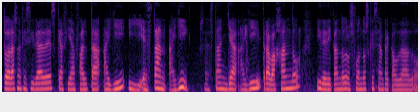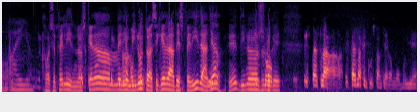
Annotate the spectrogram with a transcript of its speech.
todas las necesidades que hacía falta allí y están allí. O sea, están ya allí trabajando y dedicando los fondos que se han recaudado a ello. José Félix, nos queda medio minuto, así que la despedida ya. ¿eh? Dinos lo que esta es la esta es la circunstancia como muy bien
